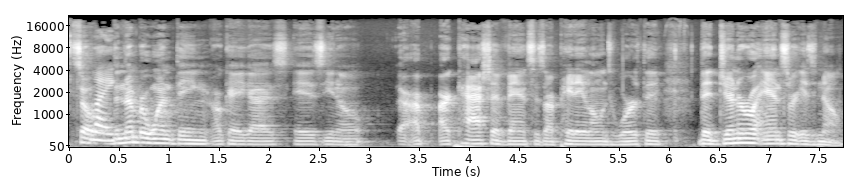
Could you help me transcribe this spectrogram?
So like the number one thing, okay, guys, is you know our, our cash advances, our payday loans worth it? The general answer is no.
